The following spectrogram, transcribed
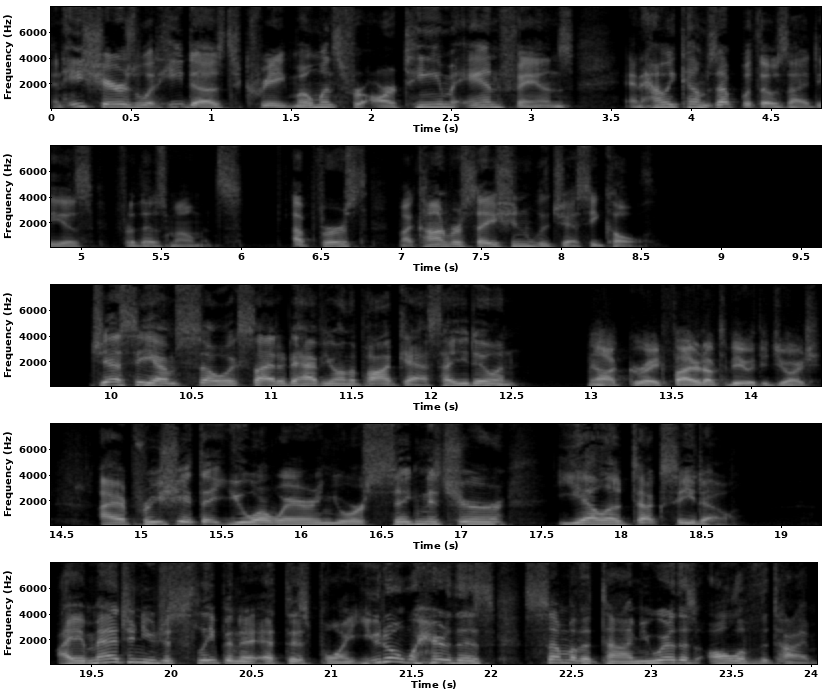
and he shares what he does to create moments for our team and fans and how he comes up with those ideas for those moments. Up first, my conversation with Jesse Cole. Jesse, I'm so excited to have you on the podcast. How you doing? Oh, great. Fired up to be with you, George. I appreciate that you are wearing your signature yellow tuxedo. I imagine you just sleep in it at this point. You don't wear this some of the time. You wear this all of the time.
